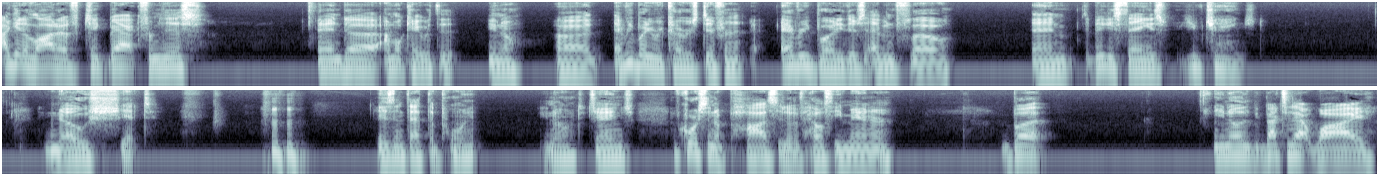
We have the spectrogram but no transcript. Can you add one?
I get a lot of kickback from this, and uh, I'm okay with it. You know, uh, everybody recovers different. Everybody, there's ebb and flow, and the biggest thing is you've changed. No shit. Isn't that the point? You know, to change, of course, in a positive, healthy manner. But you know, back to that why.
